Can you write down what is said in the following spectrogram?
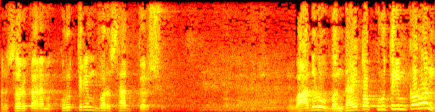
અને સરકાર અમે કૃત્રિમ વરસાદ કરશું. વાદળું બંધાય તો કૃત્રિમ કરો ને.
